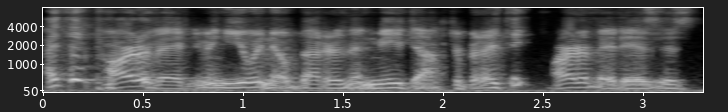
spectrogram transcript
I think part of it. I mean, you would know better than me, doctor, but I think part of it is is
